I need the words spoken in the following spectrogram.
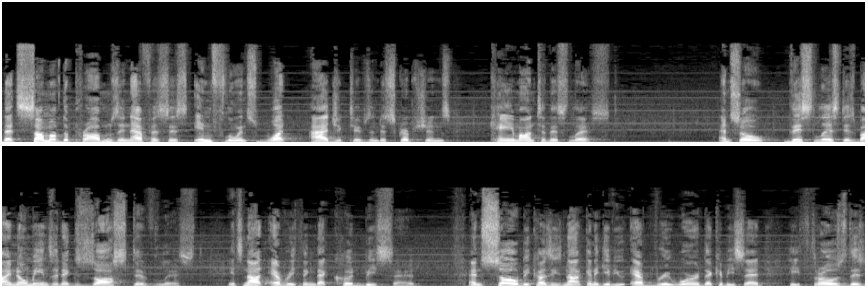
that some of the problems in Ephesus influence what adjectives and descriptions came onto this list. And so this list is by no means an exhaustive list. It's not everything that could be said. And so, because he's not going to give you every word that could be said, he throws this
